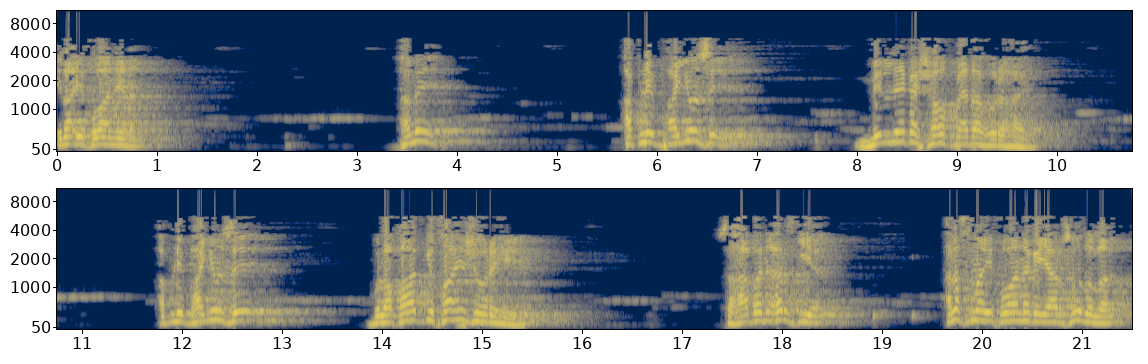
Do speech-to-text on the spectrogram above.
ادا اخواننا۔ ہمیں اپنے بھائیوں سے ملنے کا شوق پیدا ہو رہا ہے۔ اپنے بھائیوں سے ملاقات کی خواہش ہو رہی ہے۔ صحابہ نے عرض کیا السما اخوانہ کا یا رسول اللہ۔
